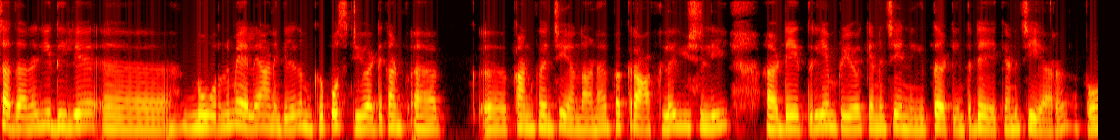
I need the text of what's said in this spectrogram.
സാധാരണ രീതിയിൽ നൂറിന് മേലെ ആണെങ്കിൽ നമുക്ക് പോസിറ്റീവായിട്ട് കൺഫ കൺഫേം ചെയ്യാവുന്നതാണ് ഇപ്പോൾ ക്രാഫ്റ്റിൽ യൂഷ്വലി ഡേ ത്രീ എംബ്രിയോ ഒക്കെയാണ് ചെയ്യുന്നതെങ്കിൽ തേർട്ടീൻത്ത് ഡേ ഒക്കെയാണ് ചെയ്യാറ്. അപ്പോൾ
